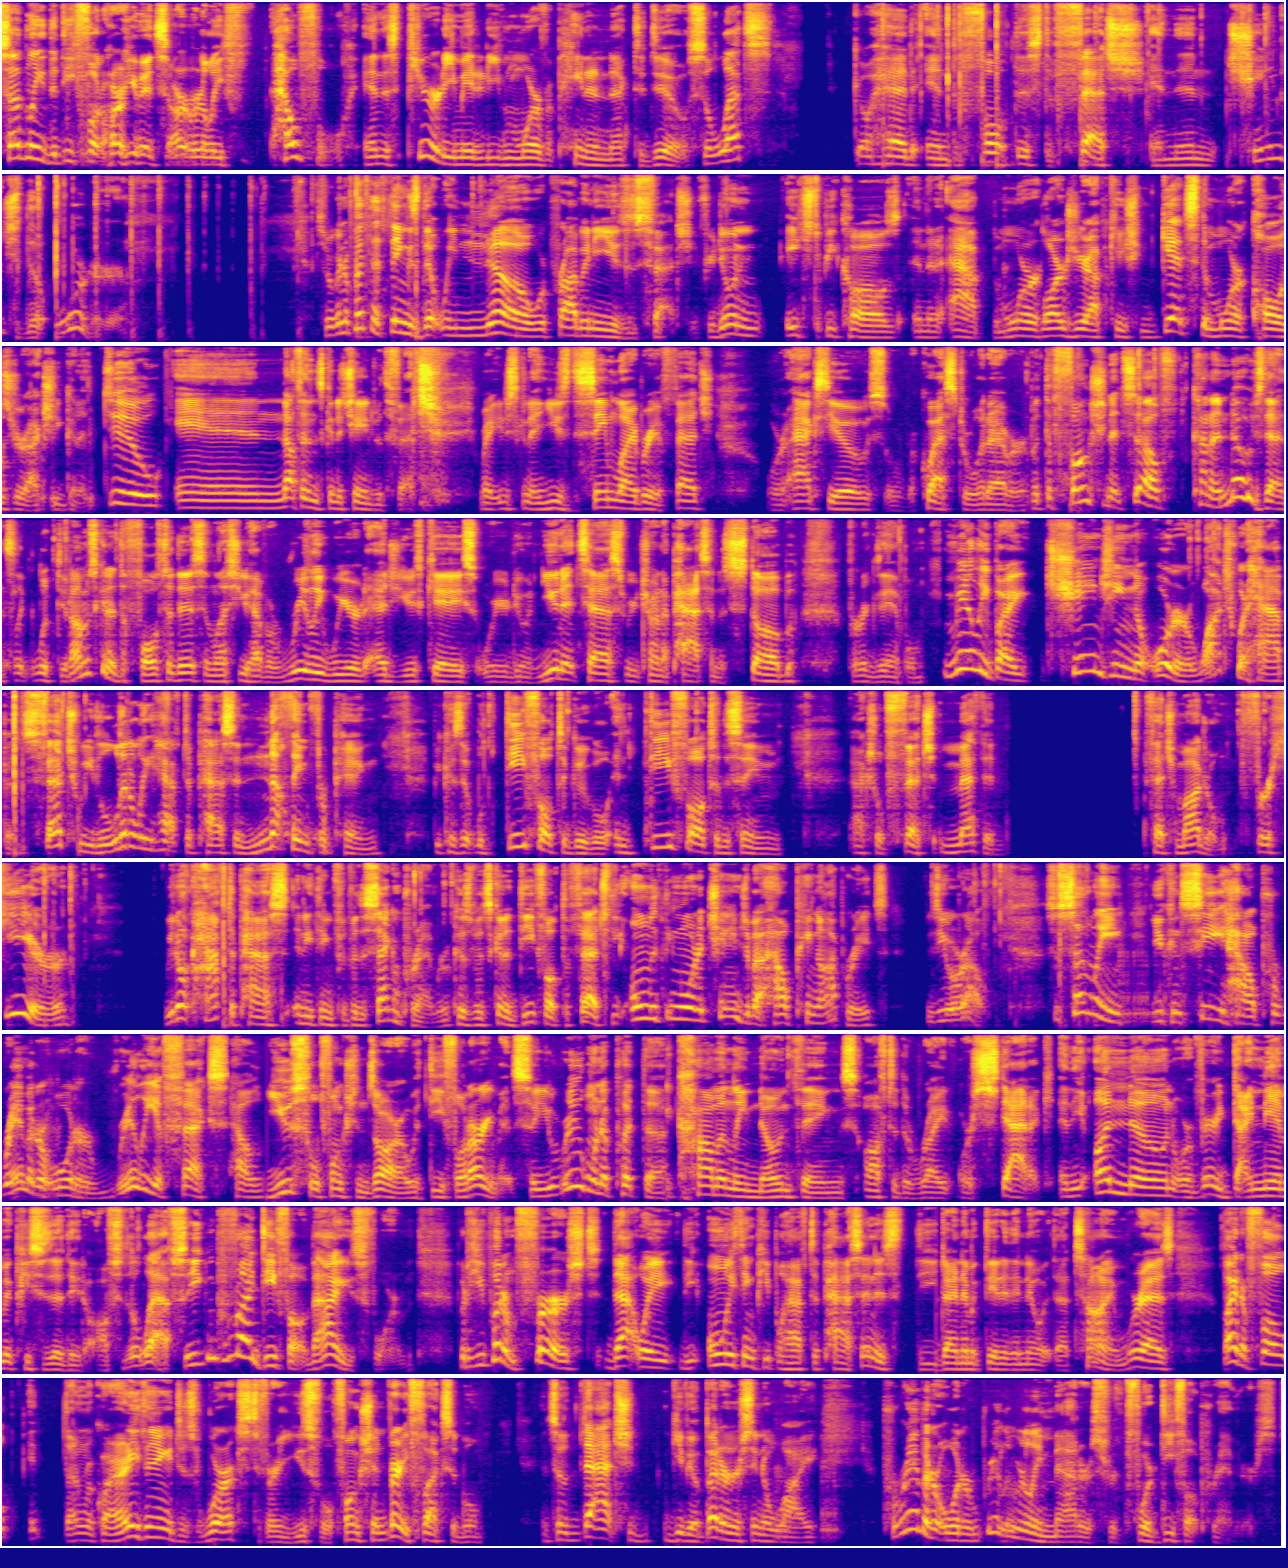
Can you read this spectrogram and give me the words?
suddenly the default arguments aren't really helpful, and this purity made it even more of a pain in the neck to do. So let's go ahead and default this to fetch, and then change the order. So we're going to put the things that we know we're probably going to use as fetch. If you're doing HTTP calls in an app, the more larger your application gets, the more calls you're actually going to do, and nothing's going to change with fetch, right? You're just going to use the same library of fetch or Axios or request or whatever. But the function itself kind of knows that. It's like, look, dude, I'm just going to default to this unless you have a really weird edge use case or you're doing unit tests where you're trying to pass in a stub, for example. Merely by changing the order, watch what happens. Fetch, we literally have to pass in nothing for ping because it will default to Google and default to the same actual fetch method, fetch module. For here, we don't have to pass anything for, the second parameter because it's going to default to fetch. The only thing we want to change about how ping operates is URL. So suddenly you can see how parameter order really affects how useful functions are with default arguments. So you really want to put the commonly known things off to the right or static and the unknown or very dynamic pieces of data off to the left. So you can provide default values for them. But if you put them first, that way the only thing people have to pass in is the dynamic data they know at that time. Whereas by default, it doesn't require anything. It just works. It's a very useful function, very flexible. And so that should give you a better understanding of why parameter order really, really matters for, for default parameters.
